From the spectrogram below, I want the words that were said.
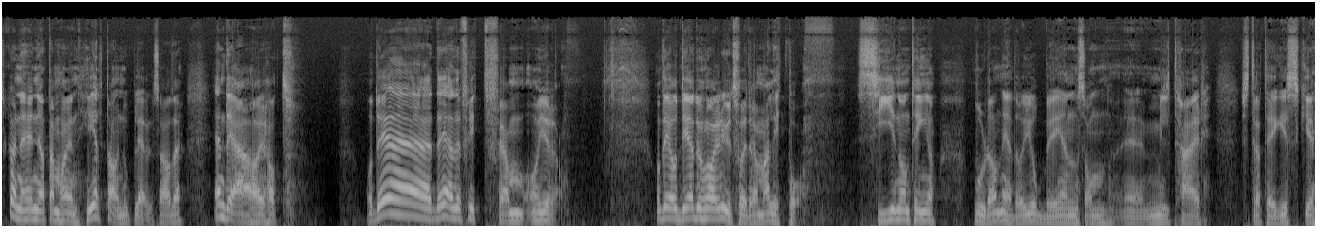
så kan det hende at de har en helt annen opplevelse av det enn det jeg har hatt. Og det, det er det fritt frem å gjøre. Og det er jo det du har utfordra meg litt på. Si noen ting. Hvordan er det å jobbe i en sånn eh, militærstrategisk, eh,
